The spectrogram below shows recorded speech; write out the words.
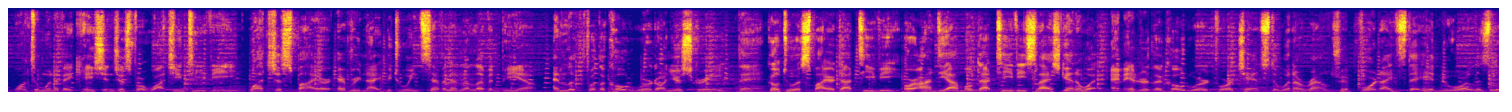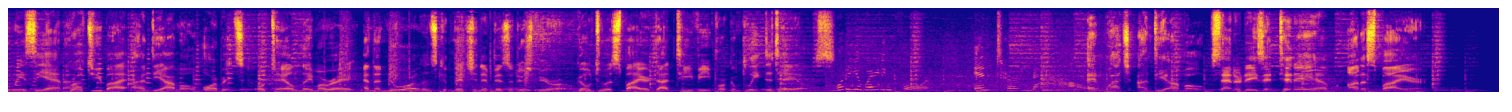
Want to win a vacation just for watching TV? Watch Aspire every night between 7 and 11 p.m. and look for the code word on your screen. Then go to aspire.tv or andiamo.tv slash getaway and enter the code word for a chance to win a round trip four night stay in New Orleans, Louisiana. Brought to you by Andiamo, Orbitz, Hotel Le Marais, and the New Orleans Convention and Visitors Bureau. Go to aspire.tv for complete details. What are you waiting for? Enter now. And watch Andiamo Saturdays at 10 a.m. on Aspire.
